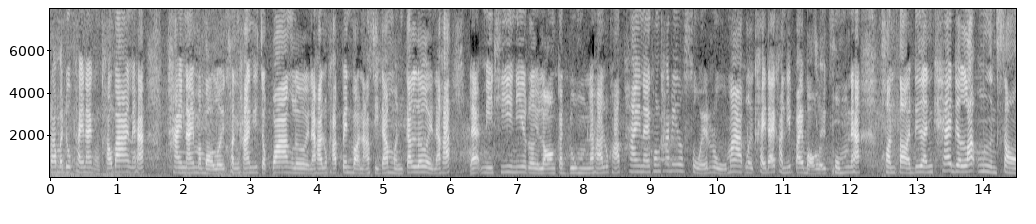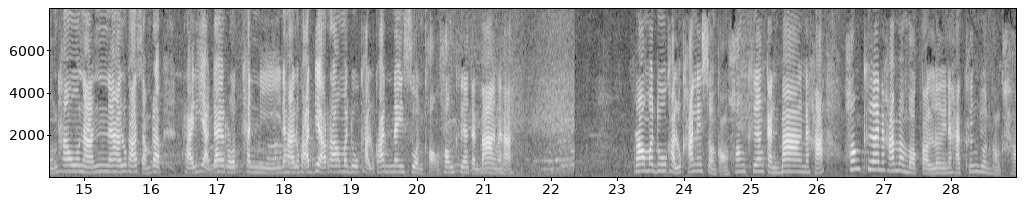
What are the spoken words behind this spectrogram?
เรามาดูภายในของเขาบ้างนะคะ ภายในมาบอกเลยค่อนข้างที่จะกว้างเลยนะคะ ลูกค้าเป็นเบาะหนังสีดำเหมือนกันเลยนะคะ และมีที่นี่เลยรองกระดุมนะคะ ลูกค้าภายในค่อนข้างที่จะสวยหรูมากเลยใครได้คันนี้ไปบอกเลยคุ้มนะคะผ่อนต่อเดือนแค่เดือนละหมื่นสองเท่านั้นนะคะ ลูกค้าสำหรับใครที่อยากได้รถคันนี้นะคะ ลูกค้าเดี๋ยวเรามาดูค่ะลูกค้าในส่วนของห้องเครื่องกันบ้างนะคะ เรามาดูค่ะลูกค้าในส่วนของห้องเครื่องกันบ้างนะคะ ห้องเครื่องนะคะมันบอกก่อนเลยนะคะ เครื่องยนต์ของเขา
